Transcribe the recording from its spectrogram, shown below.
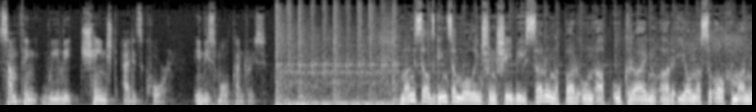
Something really changed at its core in these small countries. Mani sauc Gins Amoliņš, un šī bija saruna par un ap Ukrainu ar Jonasu Ohmanu,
